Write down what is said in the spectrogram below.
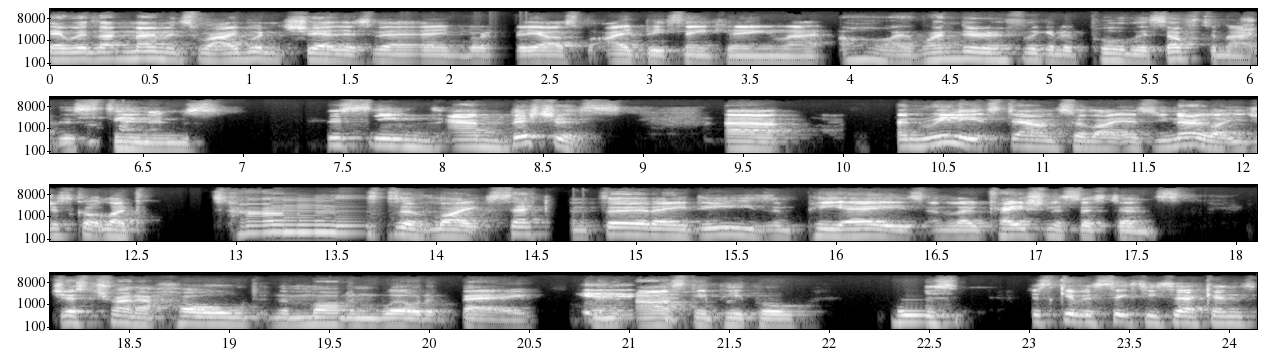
there were like moments where I wouldn't share this with anybody else, but I'd be thinking like, "Oh, I wonder if we're going to pull this off tonight. This seems, this seems ambitious." Uh, and really, it's down to like, as you know, like you just got like tons of like second, third ads and PAs and location assistants just trying to hold the modern world at bay Yeah. and asking people, "Please, just give us 60 seconds.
